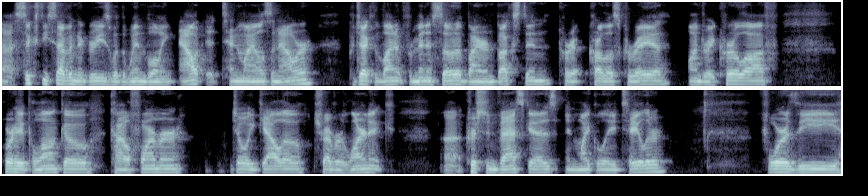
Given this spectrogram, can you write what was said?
uh, 67 degrees with the wind blowing out at 10 miles an hour. Projected lineup for Minnesota Byron Buxton, Carlos Correa, Andre Kirilloff, Jorge Polanco, Kyle Farmer, Joey Gallo, Trevor Larnach, uh, Christian Vazquez, and Michael A. Taylor. For the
